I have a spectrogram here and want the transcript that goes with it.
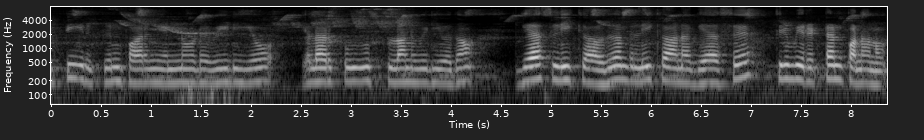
எப்படி இருக்குதுன்னு பாருங்கள் என்னோடய வீடியோ எல்லாருக்கும் யூஸ்ஃபுல்லான வீடியோ தான். கேஸ் லீக் ஆகுது. அந்த லீக் ஆன கேஸு திரும்பி ரிட்டன் பண்ணணும்.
